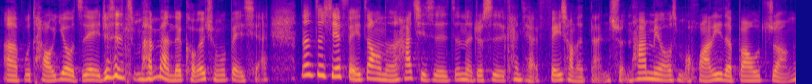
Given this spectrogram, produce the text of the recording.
啊、葡萄柚之类，就是 满满的口味全部背起来。那这些肥皂呢，它其实真的就是看起来非常的单纯，它没有什么华丽的包装，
